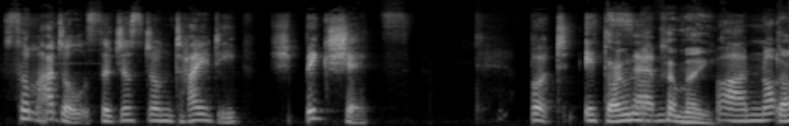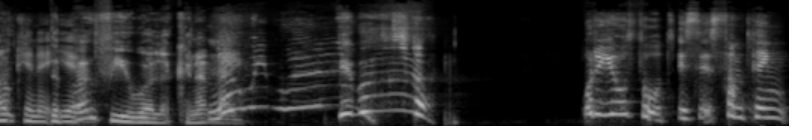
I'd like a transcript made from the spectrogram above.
Some adults are just untidy, sh- big shits. But it's. Don't look um, at me. well, I'm not Don't- looking at the you. Both of you were looking at no, me. we were. You were. What are your thoughts? Is it something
